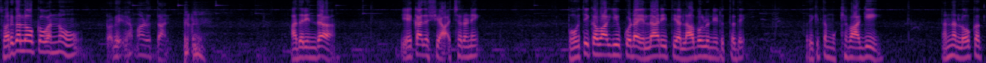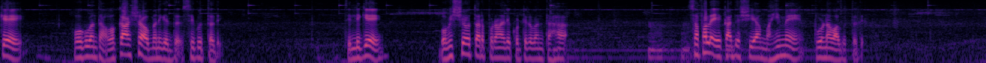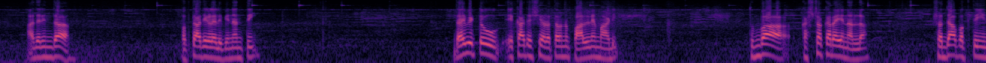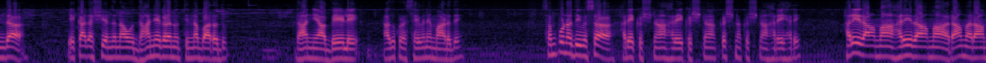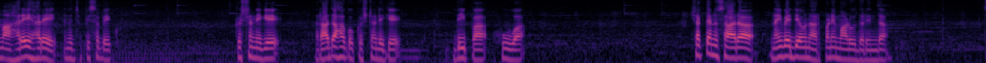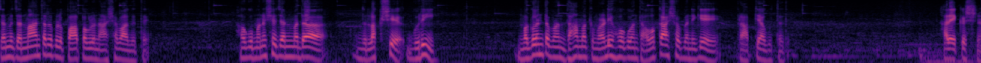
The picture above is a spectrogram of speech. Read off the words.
ಸ್ವರ್ಗಲೋಕವನ್ನು ಪ್ರವೇಶ ಮಾಡುತ್ತಾನೆ. ಆದ್ದರಿಂದ ಏಕಾದಶಿ ಆಚರಣೆ ಭೌತಿಕವಾಗಿಯೂ ಕೂಡ ಎಲ್ಲ ರೀತಿಯ ಲಾಭಗಳು ನೀಡುತ್ತದೆ. ಅದಕ್ಕಿಂತ ಮುಖ್ಯವಾಗಿ ನನ್ನ ಲೋಕಕ್ಕೆ ಹೋಗುವಂಥ ಅವಕಾಶ ಒಬ್ಬನಿಗೆ ದ- ಸಿಗುತ್ತದೆ. ಇಲ್ಲಿಗೆ ಭವಿಷ್ಯೋತ್ತರ ಪುರಾಣದಲ್ಲಿ ಕೊಟ್ಟಿರುವಂತಹ ಸಫಲ ಏಕಾದಶಿಯ ಮಹಿಮೆ ಪೂರ್ಣವಾಗುತ್ತದೆ. ಆದ್ದರಿಂದ ಭಕ್ತಾದಿಗಳಲ್ಲಿ ವಿನಂತಿ ದಯವಿಟ್ಟು ಏಕಾದಶಿಯ ವ್ರತವನ್ನು ಪಾಲನೆ ಮಾಡಿ. ತುಂಬ ಕಷ್ಟಕರ ಏನಲ್ಲ. ಶ್ರದ್ಧಾಭಕ್ತಿಯಿಂದ ಏಕಾದಶಿಯಂದು ನಾವು ಧಾನ್ಯಗಳನ್ನು ತಿನ್ನಬಾರದು. ಧಾನ್ಯ, ಬೇಳೆ, ಅದು ಕೂಡ ಸೇವನೆ ಮಾಡದೆ. ಸಂಪೂರ್ಣ ದಿವಸ ಹರೇ ಕೃಷ್ಣ ಹರೇ ಕೃಷ್ಣ ಕೃಷ್ಣ ಕೃಷ್ಣ, ಹರೇ ಹರೇ. ಹರೇ ರಾಮ ಹರೇ ರಾಮ ರಾಮ ರಾಮ, ಹರೇ ಹರೇ ಎಂದು ಜಪಿಸಬೇಕು. ಕೃಷ್ಣನಿಗೆ, ರಾಧಾ ಹಾಗೂ ಕೃಷ್ಣನಿಗೆ ದೀಪ, ಹೂವು ಶಕ್ತಿಯನುಸಾರ ನೈವೇದ್ಯವನ್ನು ಅರ್ಪಣೆ ಮಾಡುವುದರಿಂದ ಜನ್ಮ ಜನ್ಮಾಂತರಗಳು ಪಾಪಗಳು ನಾಶವಾಗುತ್ತೆ. ಹಾಗೂ ಮನುಷ್ಯ ಜನ್ಮದ ಒಂದು ಲಕ್ಷ್ಯ, ಗುರಿ ಭಗವಂತ ಧಾಮಕ್ಕೆ ಮರಳಿ ಹೋಗುವಂಥ ಅವಕಾಶ ಒಬ್ಬನಿಗೆ ಪ್ರಾಪ್ತಿಯಾಗುತ್ತದೆ. ಹರೇ ಕೃಷ್ಣ.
